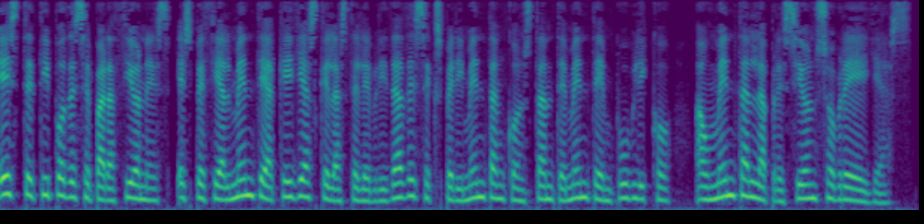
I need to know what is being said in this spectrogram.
Este tipo de separaciones, especialmente aquellas que las celebridades experimentan constantemente en público, aumentan la presión sobre ellas.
